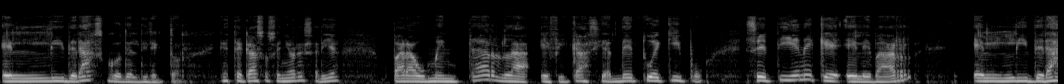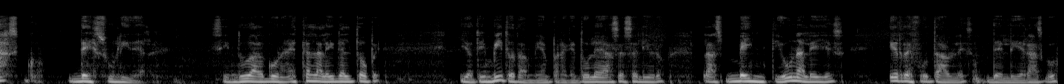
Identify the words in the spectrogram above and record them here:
el liderazgo del director. En este caso, señores, sería para aumentar la eficacia de tu equipo, se tiene que elevar el liderazgo de su líder sin duda alguna. Esta es la ley del tope. Yo te invito también para que tú leas ese libro, Las 21 leyes irrefutables del liderazgo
